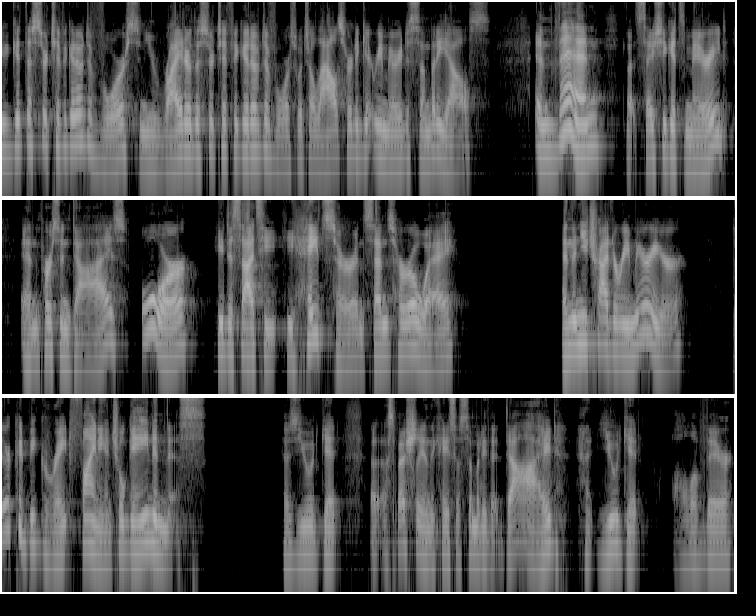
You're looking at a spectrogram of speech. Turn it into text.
you get the certificate of divorce and you write her the certificate of divorce, which allows her to get remarried to somebody else. And then, let's say she gets married and the person dies, or he decides he, he hates her and sends her away, and then you try to remarry her, there could be great financial gain in this. Because you would get, especially in the case of somebody that died, you would get all of their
